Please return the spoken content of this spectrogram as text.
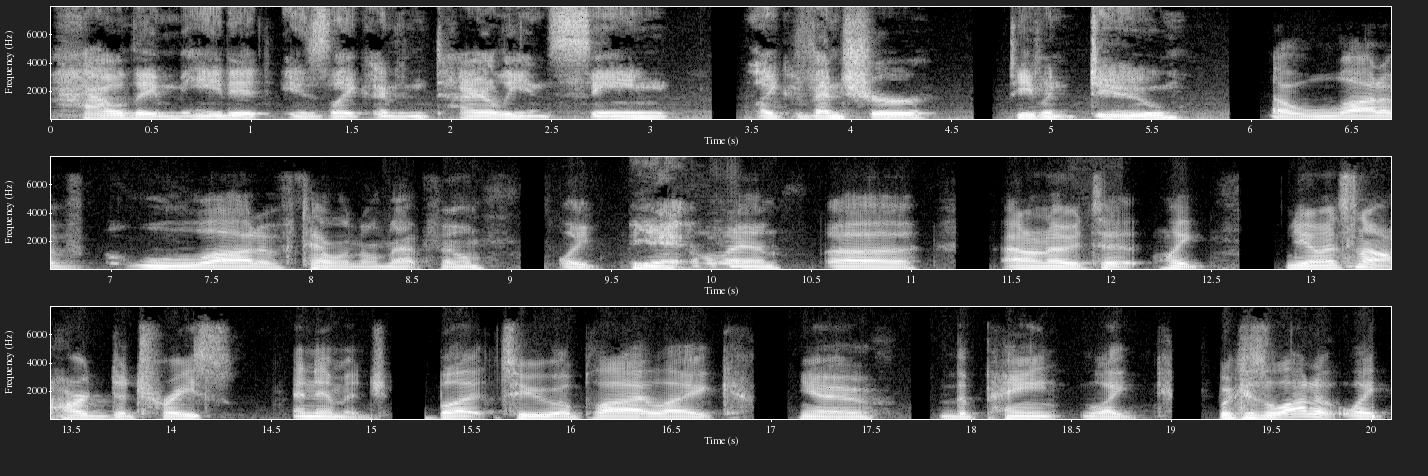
how they made it is like an entirely insane like venture to even do. A lot of, lot of talent on that film. Like, Yeah, oh man, uh, I don't know to like, you know, it's not hard to trace an image, but to apply like, you know, the paint, like, because a lot of like,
